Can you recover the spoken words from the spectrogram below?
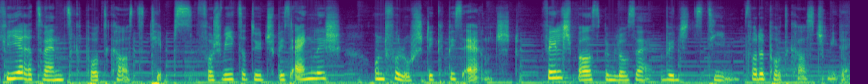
24 Podcast-Tipps, von Schweizerdeutsch bis Englisch und von lustig bis ernst. Viel Spaß beim Hören wünscht das Team von der Podcast-Schmiede.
